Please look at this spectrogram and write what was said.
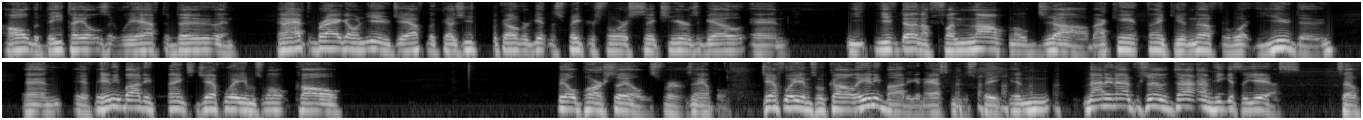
all the details that we have to do and and I have to brag on you, Jeff, because you took over getting the speakers for us six years ago, and you've done a phenomenal job. I can't thank you enough for what you do. And if anybody thinks Jeff Williams won't call Bill Parcells, for example, Jeff Williams will call anybody and ask him to speak. And 99% of the time, he gets a yes. So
